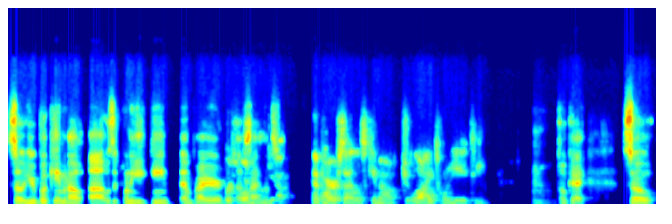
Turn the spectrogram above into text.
so your book came out, uh, was it 2018, Empire of Silence? Yeah, Empire of Silence came out July 2018. Okay. So,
